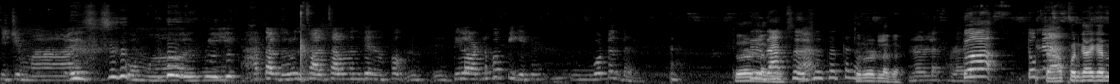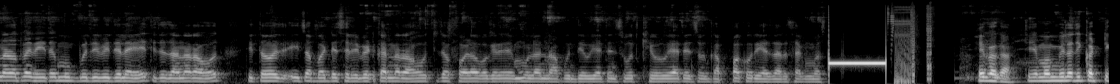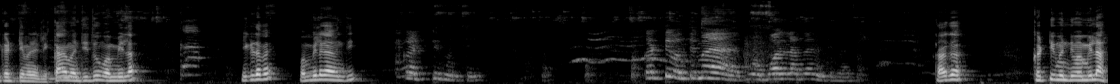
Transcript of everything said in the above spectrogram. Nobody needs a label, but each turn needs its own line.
तिची माय कोमल मी हाताला धरून चाल चाल म्हणते ना, प- तिला वाटलं पप्पी घेते बोटच धर
दात
का?
सरसर करतं
तो रडला का?
रडला थोडा
तो तो
तर आपण काय करणार आहोत माहिती आहे? इथं मुकबुद्धी विद्यालय आहे तिथे जाणार आहोत. तिथं हिचा बर्थडे सेलिब्रेट करणार आहोत. तिथं फळं वगैरे मुलांना आपण देऊया त्यांच्यासोबत खेळूया त्यांच्यासोबत गप्पा करूया जरा सांग मस्त. हे बघा तिच्या मम्मीला ती कट्टी कट्टी म्हणाली. काय म्हणती तू मम्मीला? इकडे बाय मम्मीला काय म्हणती?
कट्टी म्हणते. कट्टी म्हणते मा- बोलणार नाही म्हणते माझी.
का ग? कट्टी म्हणती मम्मीला?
